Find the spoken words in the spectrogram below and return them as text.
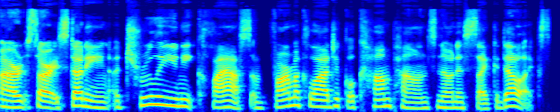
are sorry, studying a truly unique class of pharmacological compounds known as psychedelics.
